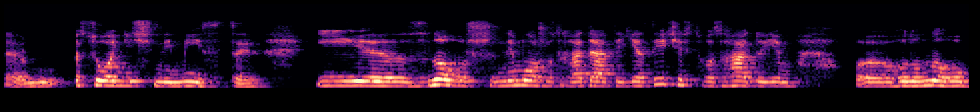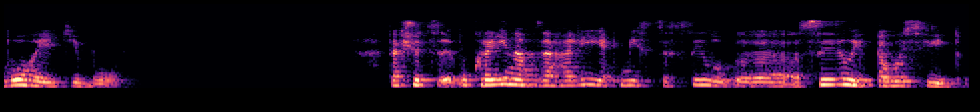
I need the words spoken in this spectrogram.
ем, сонячне місце. І е, знову ж не можу згадати язичество, згадуємо е, головного Бога, який був. Так що це Україна взагалі як місце силу, е, сили цього світу.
